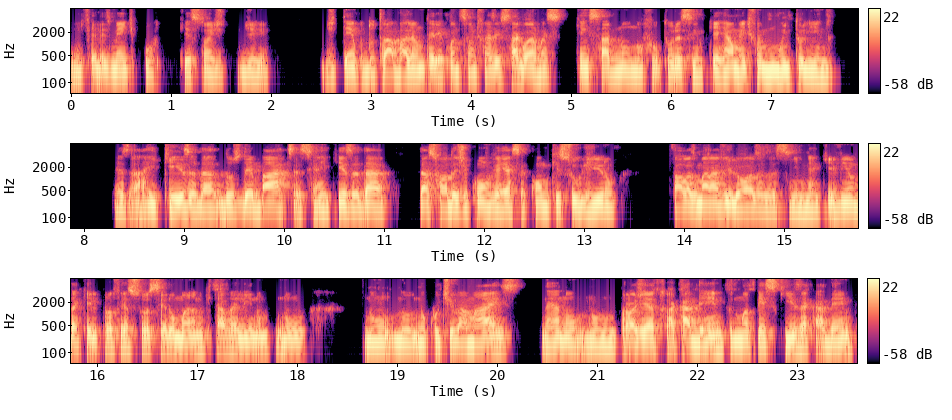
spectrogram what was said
infelizmente, por questões de, de tempo do trabalho, eu não teria condição de fazer isso agora, mas quem sabe no, no futuro, assim, porque realmente foi muito lindo a riqueza da, dos debates, assim, a riqueza da, das rodas de conversa, como que surgiram falas maravilhosas, assim, né, que vinham daquele professor ser humano que estava ali no, no, no, no, Cultiva Mais, né, num, num projeto acadêmico, numa pesquisa acadêmica,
